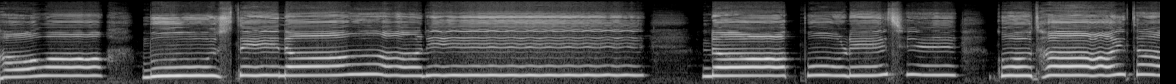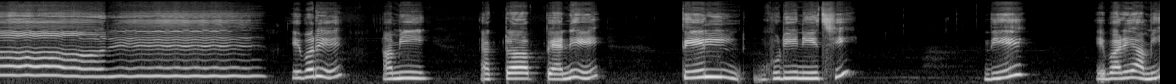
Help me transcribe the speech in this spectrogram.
হাওয়া বুঝতে না রে। ডাক পড়েছে কোথায় তারে। এবারে আমি একটা প্যানে তেল ঘুরিয়ে নিয়েছি। দিয়ে এবারে আমি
